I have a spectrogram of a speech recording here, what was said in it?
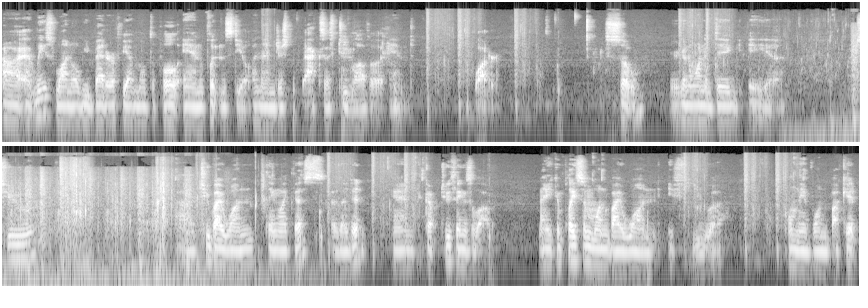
uh, at least one will be better if you have multiple, and flint and steel, and then just access to lava and water. So you're going to want to dig a uh, two uh, two by one thing like this, as I did, and pick up two things of lava. Now you can place them one by one if you uh, only have one bucket.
